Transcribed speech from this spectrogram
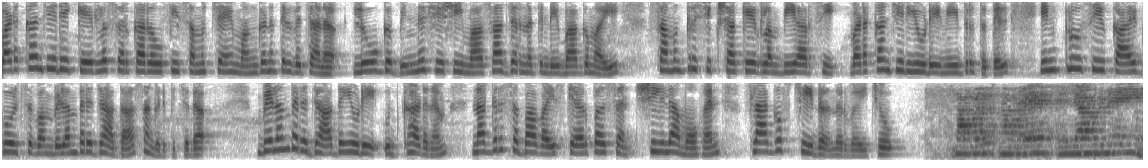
വടക്കാഞ്ചേരി കേരള സർക്കാർ ഓഫീസ് സമുച്ചയം മങ്കണത്തിൽ വെച്ചാണ് ലോക ഭിന്നശേഷി മാസാചരണത്തിന്റെ ഭാഗമായി Samagra Shiksha Keralam B R C വടക്കാഞ്ചേരിയുടെ നേതൃത്വത്തിൽ ഇൻക്ലൂസീവ് കായികോത്സവം വിളംബര ജാഥ സംഘടിപ്പിച്ചത്. വിളംബര ജാഥയുടെ ഉദ്ഘാടനം നഗരസഭാ vice chairperson Sheela Mohan flag off ചെയ്ത് നിർവഹിച്ചു. നമ്മൾ നമ്മുടെ എല്ലാവരുടെയും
